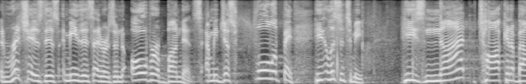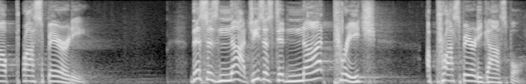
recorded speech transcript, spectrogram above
And rich is this, it means it's, there's an overabundance. I mean, just full of faith. He, listen to me. He's not talking about prosperity. This is not, Jesus did not preach a prosperity gospel.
